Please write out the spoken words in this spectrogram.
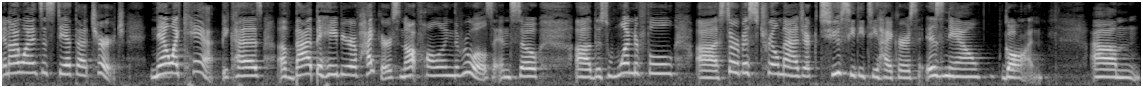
and I wanted to stay at that church. Now I can't because of bad behavior of hikers not following the rules. And so, uh, this wonderful uh, service, Trail Magic to CDT hikers, is now gone. Um,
